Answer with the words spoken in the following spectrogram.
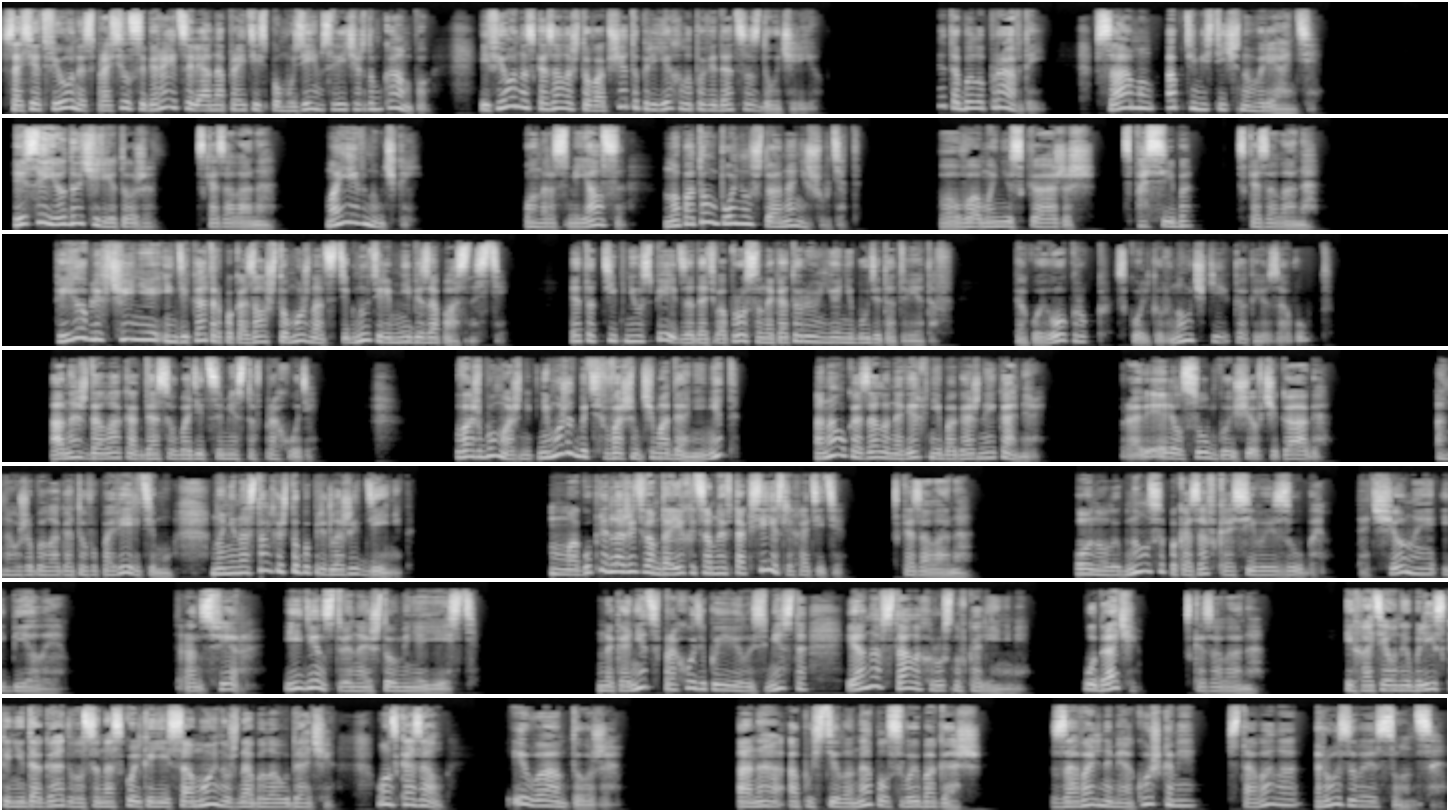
Сосед Фионы спросил, собирается ли она пройтись по музеям с Ричардом Кампо, и Фиона сказала, что вообще-то приехала повидаться с дочерью. Это было правдой, в самом оптимистичном варианте. «И с ее дочерью тоже», — сказала она, — «моей внучкой». Он рассмеялся, но потом понял, что она не шутит. «По вам и не скажешь», «Спасибо», — сказала она. К ее облегчению индикатор показал, что можно отстегнуть ремни безопасности. Этот тип не успеет задать вопросы, на которые у нее не будет ответов. Какой округ, сколько внучки, как ее зовут. Она ждала, когда освободится место в проходе. «Ваш бумажник не может быть в вашем чемодане, нет?» Она указала на верхние багажные камеры. Проверил сумку еще в Чикаго. Она уже была готова поверить ему, но не настолько, чтобы предложить денег. «Могу предложить вам доехать со мной в такси, если хотите», — сказала она. Он улыбнулся, показав красивые зубы, точеные и белые. «Трансфер — единственное, что у меня есть». Наконец в проходе появилось место, и она встала, хрустнув коленями. «Удачи!» — сказала она. И хотя он и близко не догадывался, насколько ей самой нужна была удача, он сказал «И вам тоже». Она опустила на пол свой багаж. За овальными окошками вставало розовое солнце.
